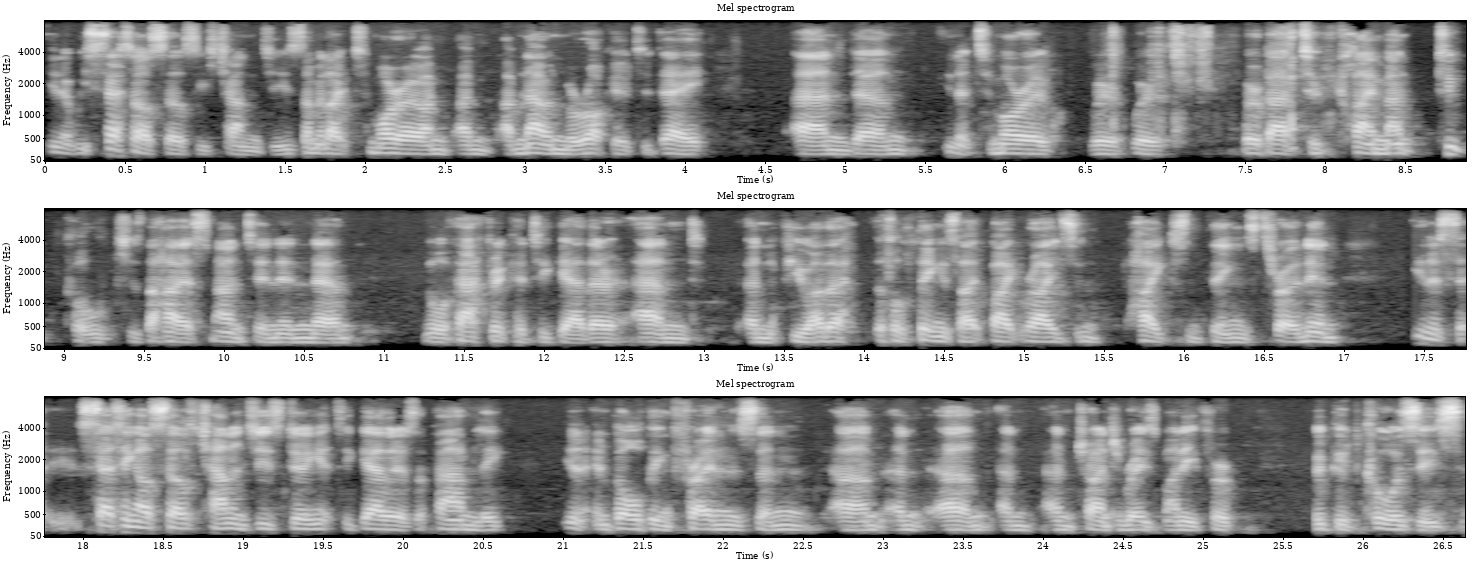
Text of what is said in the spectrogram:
you know, we set ourselves these challenges. I mean, like tomorrow, I'm, I'm, I'm now in Morocco today. And, um, you know, tomorrow we're, we're, we're about to climb Mount Toubkal, which is the highest mountain in um, North Africa together and and a few other little things like bike rides and hikes and things thrown in. You know, setting ourselves challenges, doing it together as a family, you know, involving friends and um, and, um, and and trying to raise money for, for good causes.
